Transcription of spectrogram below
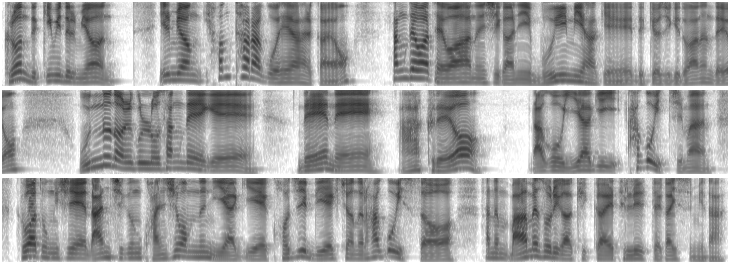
그런 느낌이 들면 일명 현타라고 해야 할까요? 상대와 대화하는 시간이 무의미하게 느껴지기도 하는데요. 웃는 얼굴로 상대에게 네네. 아, 그래요? 라고 이야기하고 있지만 그와 동시에 난 지금 관심 없는 이야기에 거짓 리액션을 하고 있어 하는 마음의 소리가 귓가에 들릴 때가 있습니다.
